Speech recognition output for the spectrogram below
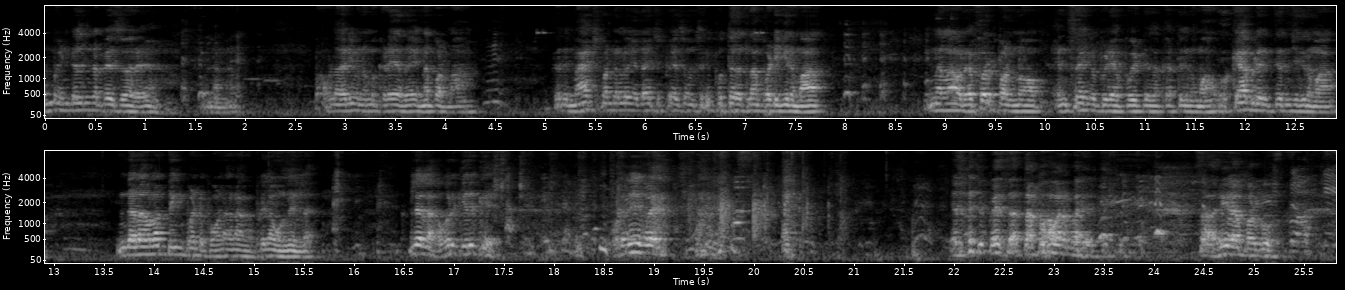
ரொம்ப இன்டெலிஜென்ட்டாக பேசுவார். என்னங்க? அவ்வளோ அறிவு நமக்கு கிடையாது. என்ன பண்ணலாம்? சரி மேட்ச் பண்ணுறளவு ஏதாச்சும் பேசணும் சரி புத்தகத்தெலாம் படிக்கணுமா? இன்னெல்லாம் ரெஃபர் பண்ணோம்? என்சைக்ளோபீடியா போயிட்டு எல்லாம் கற்றுக்கணுமா ஒகேபுலரி தெரிஞ்சுக்கணுமா? இந்த அளவுலாம் திங்க் பண்ணிட்டு போனால் நாங்கள் அப்படிலாம் ஒன்றும் இல்லை. இல்லை இல்லை அவருக்கு இருக்கு. உடனே போய் ஏதாச்சும் பேச தப்பாக வர மாதிரி இருக்கு சாரிடா Prabhu It's okay,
